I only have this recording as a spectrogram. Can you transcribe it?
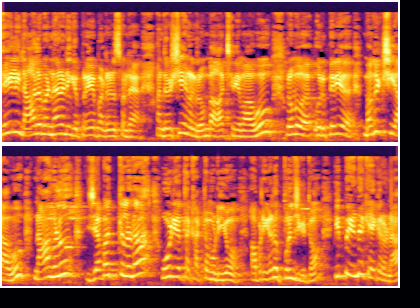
டெய்லி நாலு மணி நேரம் நீங்கள் ப்ரே பண்ணுறேன்னு சொன்ன அந்த விஷயம் எங்களுக்கு ரொம்ப ஆச்சரியமாகவும் ரொம்ப ஒரு பெரிய மகிழ்ச்சியாகவும் நாங்களும் ஜெபத்தில் தான் ஊழியத்தை கட்ட முடியும் அப்படிங்கிறத புரிஞ்சுக்கிட்டோம். இப்போ என்ன கேட்குறோன்னா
